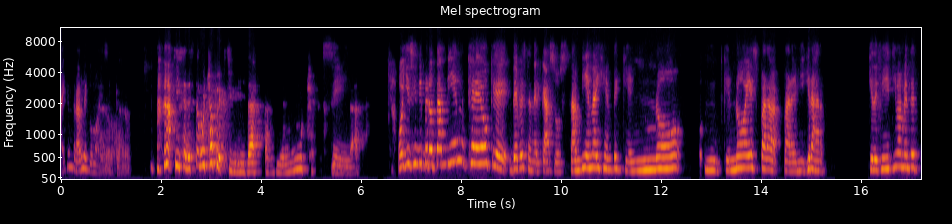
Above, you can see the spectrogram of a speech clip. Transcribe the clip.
hay que entrarle como eso. Claro. Sí, se necesita mucha flexibilidad también, mucha flexibilidad. Oye, Cindy, pero también creo que debes tener casos. También hay gente que no, que no es para, para emigrar, que definitivamente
